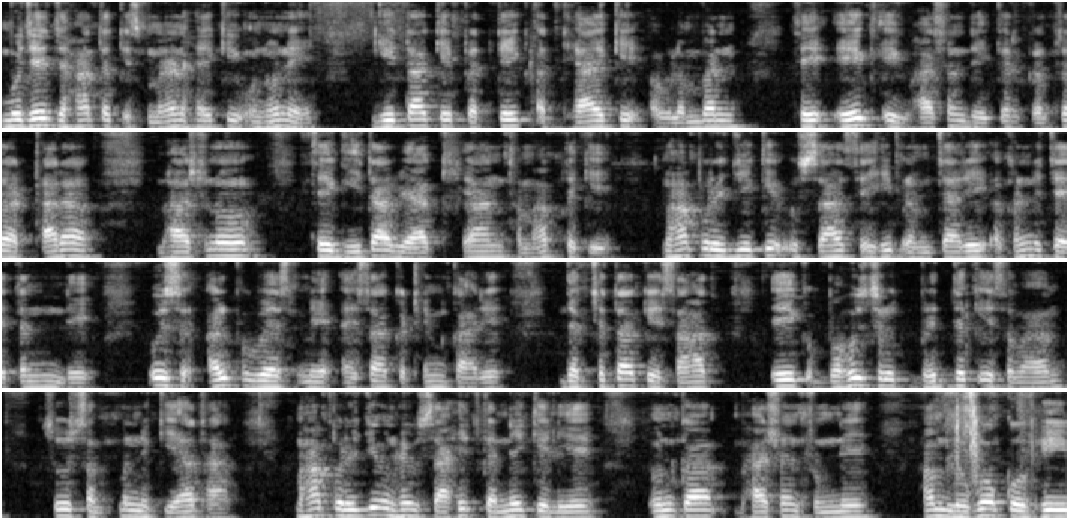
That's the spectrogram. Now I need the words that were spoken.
मुझे जहाँ तक स्मरण है कि उन्होंने गीता के प्रत्येक अध्याय के अवलंबन से एक एक भाषण देकर क्रमशः अठारह भाषणों से गीता व्याख्यान समाप्त की। महापुरुष जी के उत्साह से ही ब्रह्मचारी अखंड चैतन्य ने उस अल्प वयस में ऐसा कठिन कार्य दक्षता के साथ एक बहुश्रुत वृद्ध के समान सुसंपन्न किया था। महापुरुष जी उन्हें उत्साहित करने के लिए उनका भाषण सुनने हम लोगों को भी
